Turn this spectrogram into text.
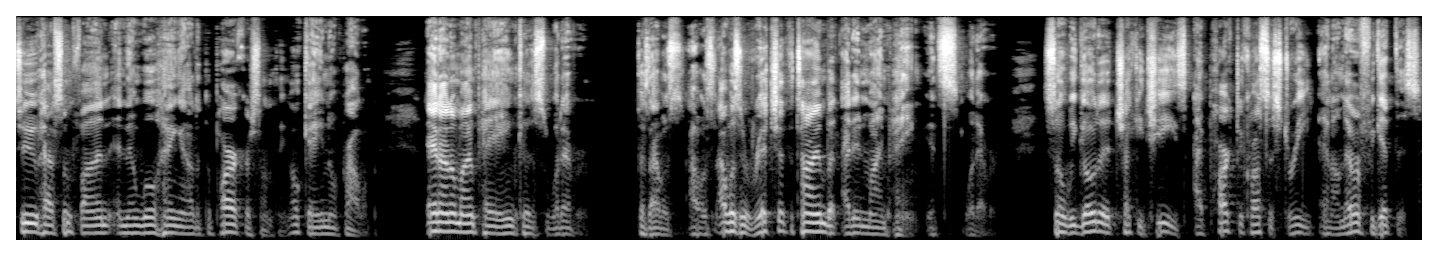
to have some fun, and then we'll hang out at the park or something. Okay, no problem. And I don't mind paying because whatever. Because I was I was I wasn't rich at the time, but I didn't mind paying. It's whatever. So we go to Chuck E. Cheese. I parked across the street, and I'll never forget this.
